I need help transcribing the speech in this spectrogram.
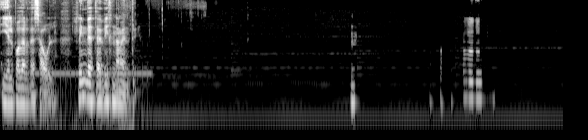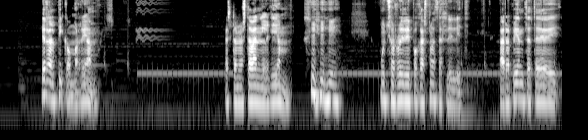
y el poder de Saúl. Ríndete dignamente. Cierra el pico, Morriam. Esto no estaba en el guion. Mucho ruido y pocas nueces, Lilith. Arrepiéntete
